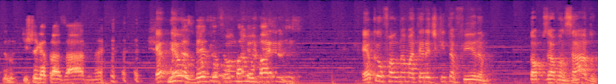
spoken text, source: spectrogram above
você não que chega atrasado, né. É, é Muitas vezes eu, eu, eu, eu faço isso. É o que eu falo na matéria de quinta-feira, tópicos avançado,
